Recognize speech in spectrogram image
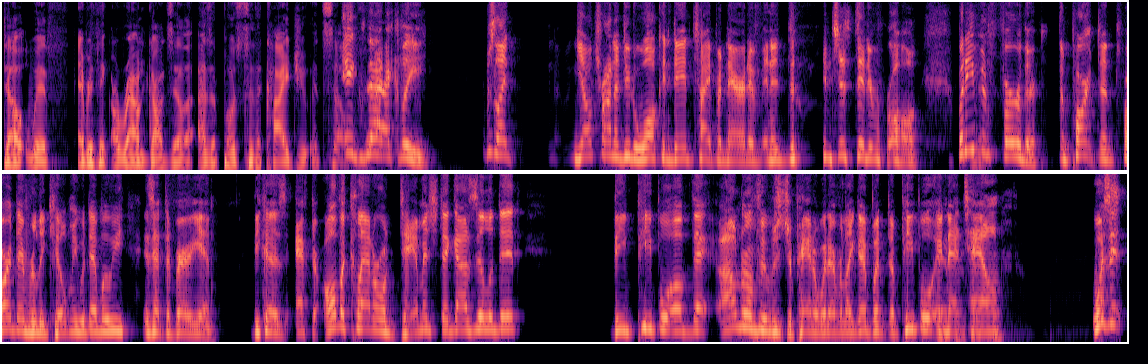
dealt with everything around Godzilla as opposed to the kaiju itself. Exactly. It was like y'all trying to do the Walking Dead type of narrative, and it it just did it wrong. But even further, the part the part that really killed me with that movie is at the very end because after all the collateral damage that Godzilla did, the people of that I don't know if it was Japan or whatever like that, but the people in San that town Francisco. Was it?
